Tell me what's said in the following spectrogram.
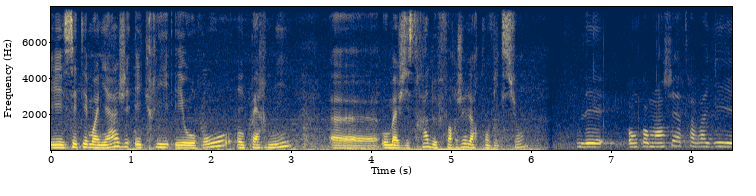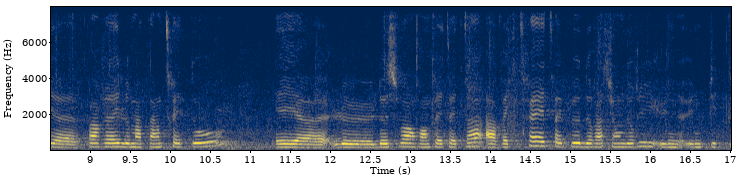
Et ces témoignages, écrits et oraux, ont permis euh, aux magistrats de forger leurs convictions. On commençait à travailler euh, pareil le matin très tôt et euh, le, soir on rentrait très tard avec très très peu de rations de riz, une, petite,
